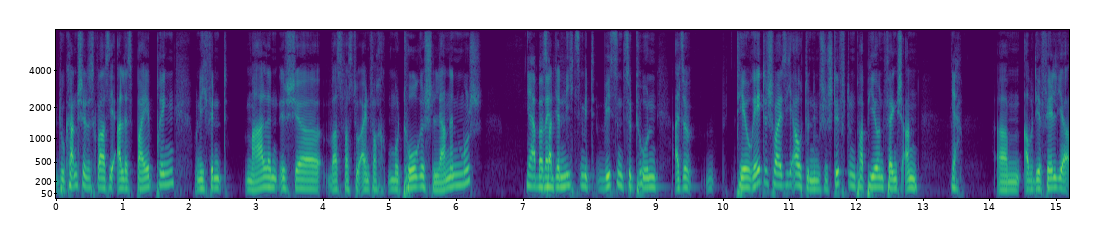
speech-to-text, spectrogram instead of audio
du kannst dir das quasi alles beibringen. Und ich finde, Malen ist ja was, was du einfach motorisch lernen musst. Ja, aber das hat ja nichts mit Wissen zu tun. Also theoretisch weiß ich auch, du nimmst einen Stift und Papier und fängst an. Ja. Ähm, aber dir fehlt ja,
